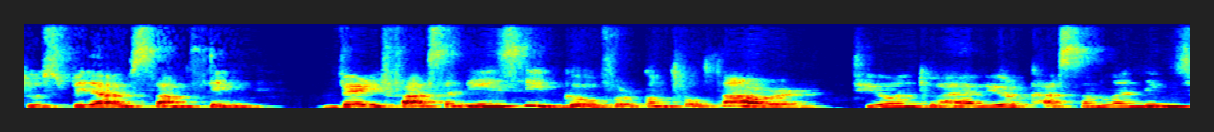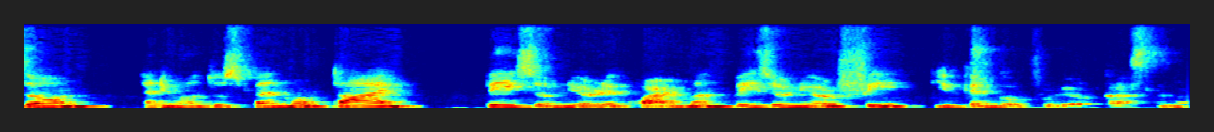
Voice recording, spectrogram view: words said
to speed up something very fast and easy, go for Control Tower. If you want to have your custom landing zone and you want to spend more time based on your requirement, based on your fee, you can go for your customer.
